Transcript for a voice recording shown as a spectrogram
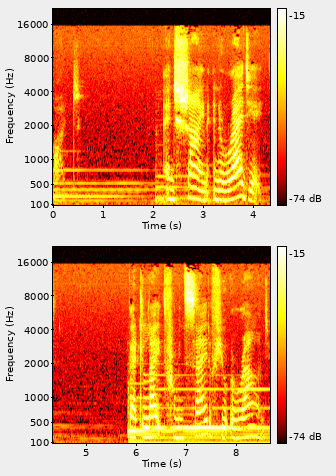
heart and shine and irradiate that light from inside of you around you?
